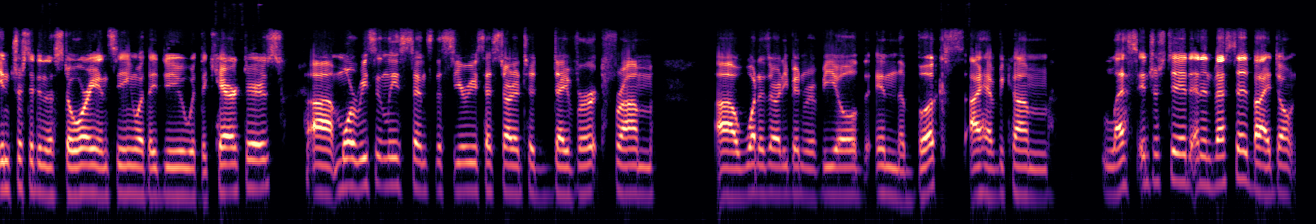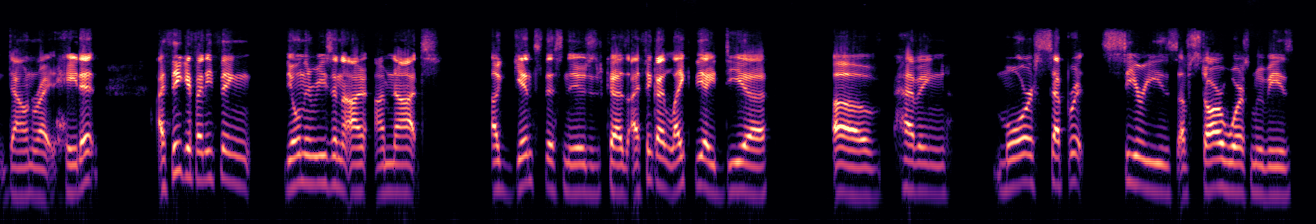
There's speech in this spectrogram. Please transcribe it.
interested in the story and seeing what they do with the characters. Uh, more recently, since the series has started to divert from uh, what has already been revealed in the books, I have become less interested and invested, but I don't downright hate it. I think, if anything, the only reason I, I'm not against this news is because I think I like the idea of having more separate series of Star Wars movies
